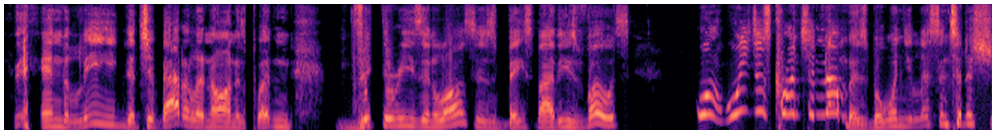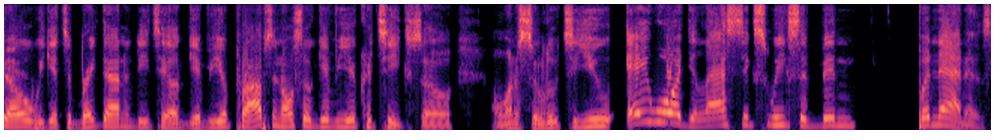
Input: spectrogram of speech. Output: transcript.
and the league that you're battling on is putting victories and losses based by these votes, well, we just crunching numbers. But when you listen to the show, we get to break down in detail, give you your props, and also give you your critiques. So I want to salute to you. A Ward, your last six weeks have been bananas.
